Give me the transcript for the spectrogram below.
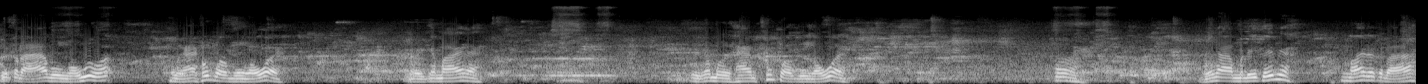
Rất đã buồn ngủ luôn á. 12 phút rồi buồn ngủ rồi. Rồi cái máy này thì có 12 phút rồi buồn ngủ rồi. Rồi, bữa nào mình đi tiếp nha. Nói rất đã.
